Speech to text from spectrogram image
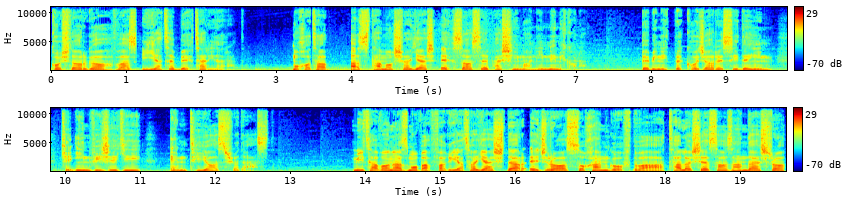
کشتارگاه وضعیت بهتری دارد. مخاطب از تماشایش احساس پشیمانی نمی کنم. ببینید به کجا رسیده ایم که این ویژگی امتیاز شده است. می توان از موفقیتهایش در اجرا سخن گفت و تلاش سازندش را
